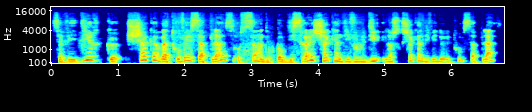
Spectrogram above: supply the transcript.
Ça veut dire que chacun va trouver sa place au sein du peuple d'Israël. Chaque individu, lorsque chaque individu trouve sa place,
